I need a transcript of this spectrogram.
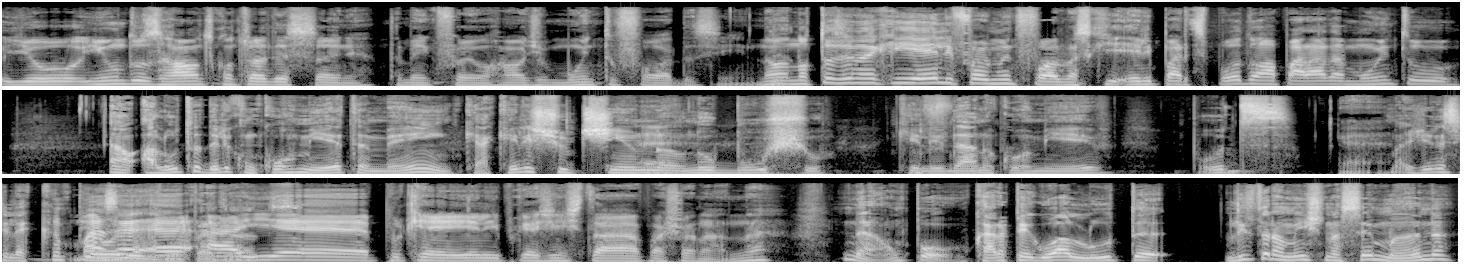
e, o, e um dos rounds contra o Adesanya também, que foi um round muito foda, assim. Não, não tô dizendo que ele foi muito foda, mas que ele participou de uma parada muito. Ah, a luta dele com o Cormier também, que é aquele chutinho é. no, no, bucho que ele dá no Cormier. Putz. É. Imagina se ele é campeão Mas é, é aí é porque é ele, porque a gente tá apaixonado, né? Não, pô. O cara pegou a luta literalmente na semana,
